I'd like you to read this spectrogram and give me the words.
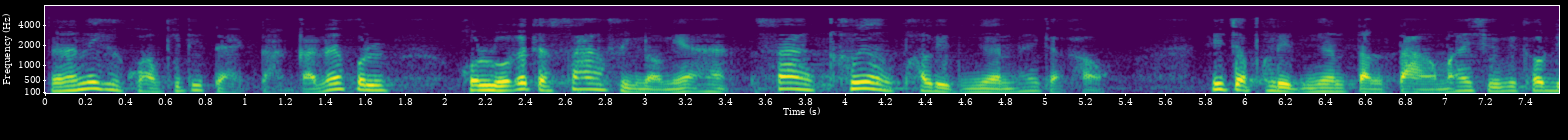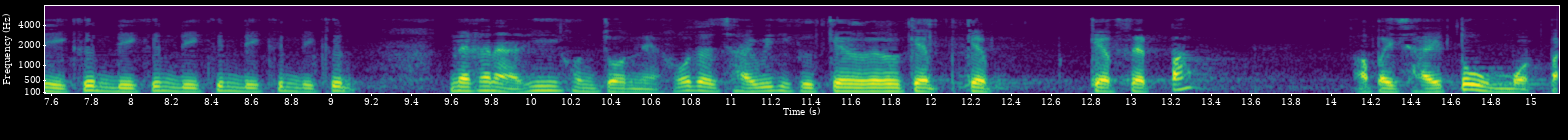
ดังนั้นนี่คือความคิดที่แตกต่างกันนั้นคนคนรวยก็จะสร้างสิ่งเหล่านี้ฮะสร้างเครื่องผลิตเงินให้กับเขา ที่จะผลิตเงินต่างๆ มาให้ชีวิตเขาดีขึ้นดีขึ้นดีขึ้นดีขึ้นดีขึ้น ในขณะที่คนจนเนี่ยเขาจะใช้วิธีคือเก็บเก็บเก็บเก็บเสร็จปั๊บ เอาไปใช้ตู้หมดไป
